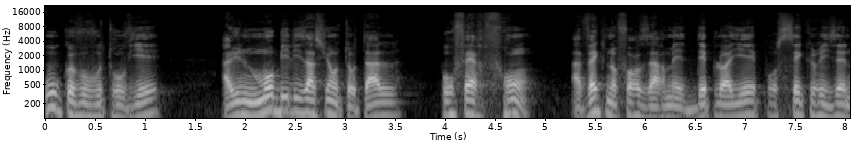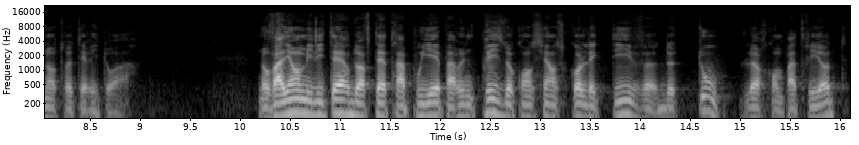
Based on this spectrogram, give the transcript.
où que vous vous trouviez, à une mobilisation totale pour faire front avec nos forces armées déployées pour sécuriser notre territoire. Nos vaillants militaires doivent être appuyés par une prise de conscience collective de tous leurs compatriotes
